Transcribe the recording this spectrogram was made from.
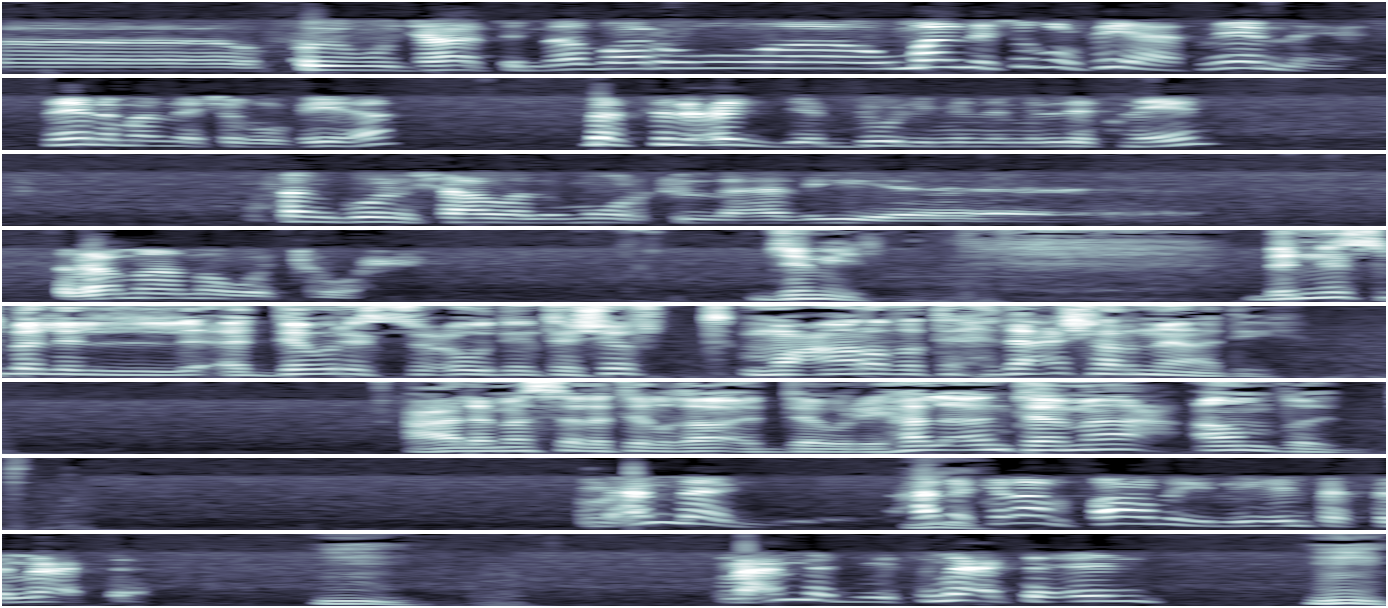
آه، في وجهات النظر وما لنا شغل فيها اثنيننا يعني. اثنين ما لنا شغل فيها. بس العند يبدو لي من, من الاثنين. فنقول إن شاء الله الأمور كلها هذه آه، غمامة وتروح. جميل. بالنسبة للدوري السعودي أنت شفت معارضة 11 نادي على مسألة إلغاء الدوري. هل أنت مع أم ضد؟ محمد هذا كلام فاضي اللي أنت سمعته. مم. محمد اللي سمعته أنت مم.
